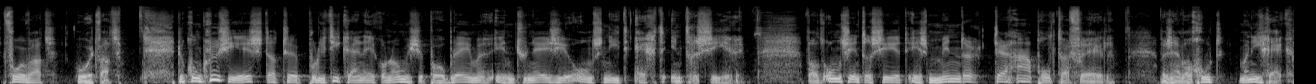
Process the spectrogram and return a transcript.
Voor wat hoort wat. De conclusie is dat de politieke en economische problemen in Tunesië ons niet echt interesseren. Wat ons interesseert is minder ter apel tafereelen. We zijn wel goed, maar niet gek.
